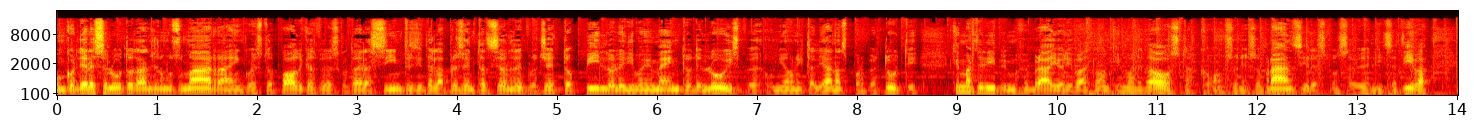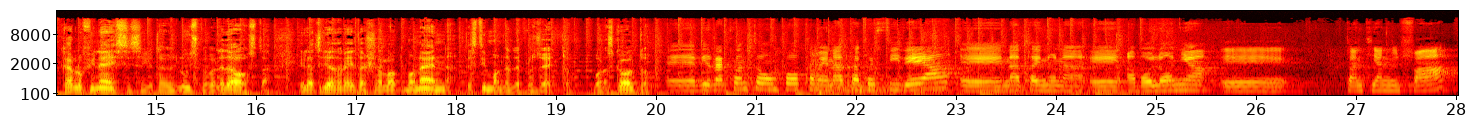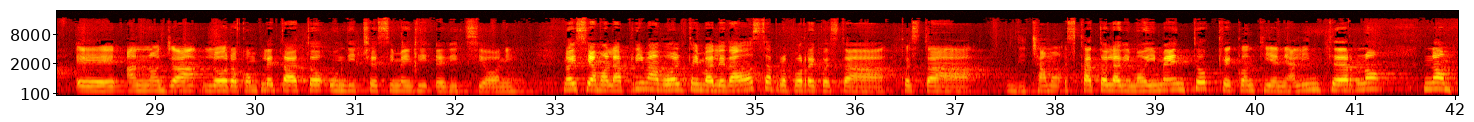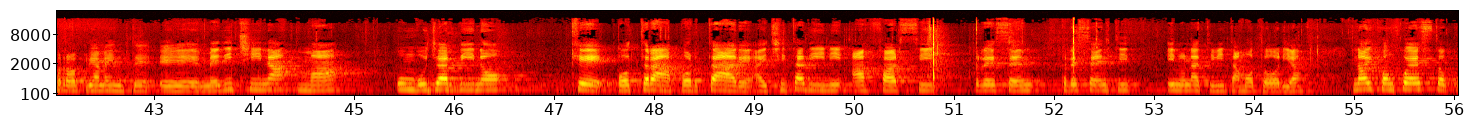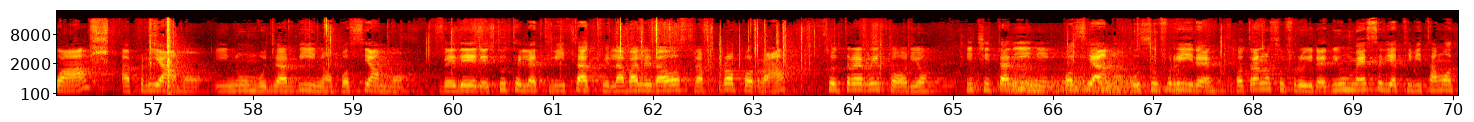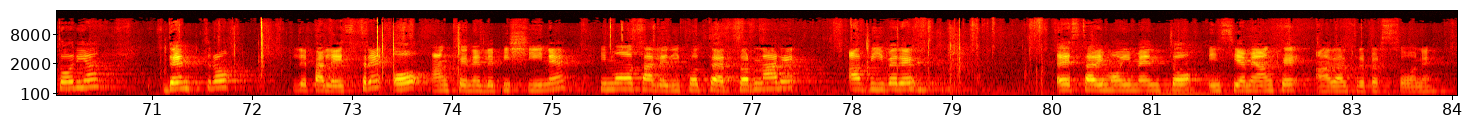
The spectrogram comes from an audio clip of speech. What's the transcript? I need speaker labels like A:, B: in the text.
A: Un cordiale saluto da Angelo Musumarra in questo podcast per ascoltare la sintesi della presentazione del progetto Pillole di Movimento dell'UISP, Unione Italiana Sport per Tutti, che martedì 1 febbraio è arrivato anche in Valle d'Aosta con Sonia Sopranzi, responsabile dell'iniziativa, Carlo Finessi, segretario dell'UISP Valle d'Aosta e la triatleta Charlotte Monen, testimone del progetto. Buon ascolto.
B: Eh, vi racconto un po' come è nata questa idea, è nata una, è a Bologna tanti anni fa e hanno già loro completato undicesime edizioni. Noi siamo la prima volta in Valle d'Aosta a proporre questa, questa diciamo, scatola di movimento che contiene all'interno non propriamente eh, medicina, ma un bugiardino che potrà portare ai cittadini a farsi presen- presenti in un'attività motoria. Noi con questo qua apriamo in un bugiardino, possiamo vedere tutte le attività che la Valle d'Aostra proporrà sul territorio. I cittadini usufruire, potranno usufruire di un mese di attività motoria dentro le palestre o anche nelle piscine in modo tale di poter tornare a vivere e stare in movimento insieme anche ad altre persone.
